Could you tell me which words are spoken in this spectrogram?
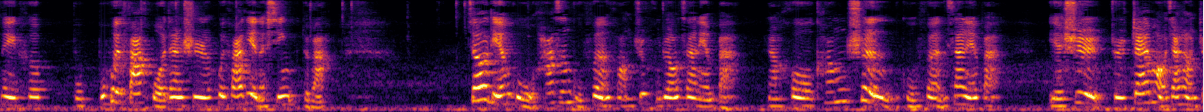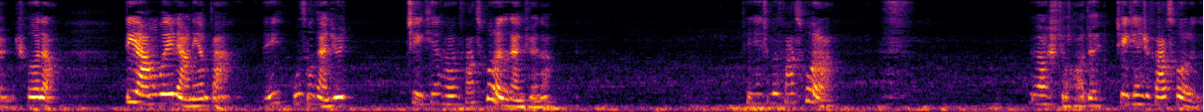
那一颗不不会发火，但是会发电的心，对吧？焦点股哈森股份纺织服装三连板，然后康盛股份三连板，也是就是摘帽加上整车的，利昂威两连板。哎，我怎么感觉这一天好像发错了的感觉呢？这天是不是发错了？六月二十九号，对，这天是发错了的，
